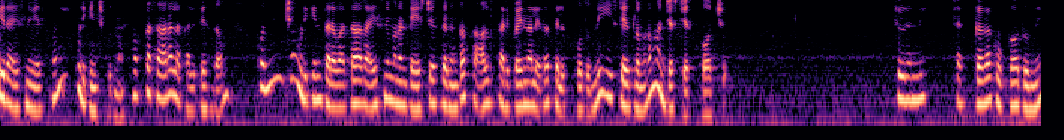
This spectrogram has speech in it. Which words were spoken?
ఈ రైస్ని వేసుకొని ఉడికించుకుందాం. ఒక్కసారి అలా కలిపేద్దాం. కొంచెం ఉడికిన తర్వాత రైస్ని మనం టేస్ట్ చేస్తే కనుక సాల్ట్ సరిపోయిందా లేదా తెలిసిపోతుంది. ఈ స్టేజ్లో మనం అడ్జస్ట్ చేసుకోవచ్చు. చూడండి చక్కగా కుక్ అవుతుంది.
